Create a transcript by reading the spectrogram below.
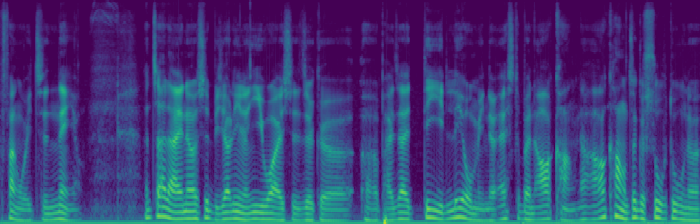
范围之内啊。那再来呢是比较令人意外是这个呃排在第六名的 Esteban Ocon，那 Ocon 这个速度呢？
